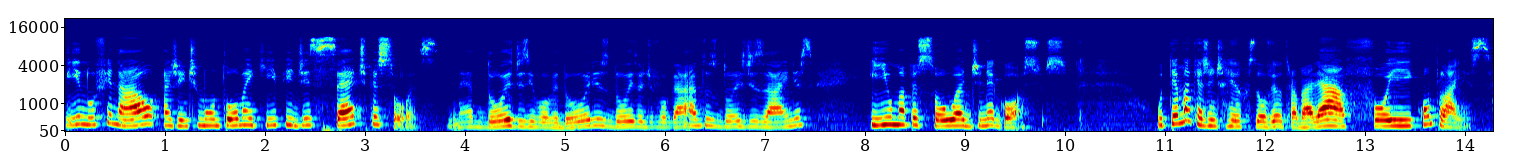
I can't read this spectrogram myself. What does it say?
E no final a gente montou uma equipe de sete pessoas, né? Dois desenvolvedores, dois advogados, dois designers e uma pessoa de negócios. O tema que a gente resolveu trabalhar foi compliance.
